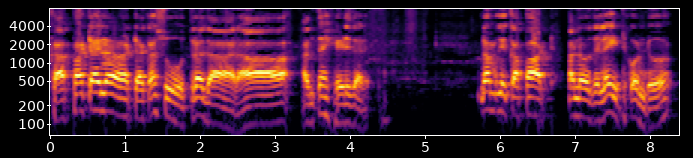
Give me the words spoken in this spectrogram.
ಕಪಟ ನಾಟಕ ಸೂತ್ರಧಾರ ಅಂತ ಹೇಳಿದ್ದಾರೆ. ನಮಗೆ ಕಪಾಟ್ ಅನ್ನೋದೆಲ್ಲ ಇಟ್ಕೊಂಡು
